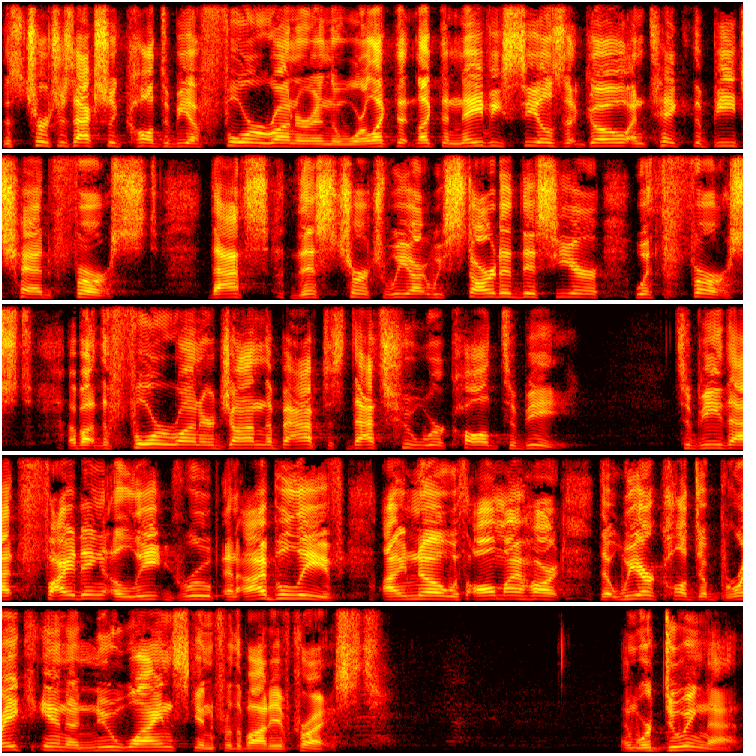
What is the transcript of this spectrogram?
This church is actually called to be a forerunner in the war, like the, like the Navy SEALs that go and take the beachhead first. That's this church. We are we started this year with first about the forerunner, John the Baptist. That's who we're called to be. To be that fighting elite group. And I believe, I know with all my heart that we are called to break in a new wineskin for the body of Christ. And we're doing that.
